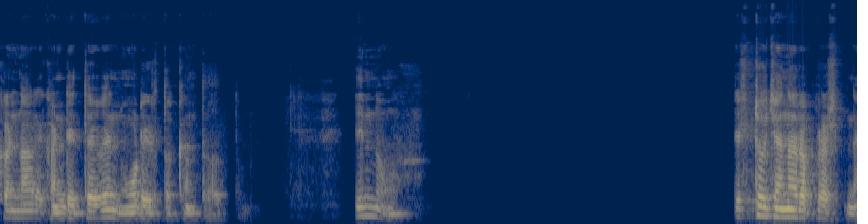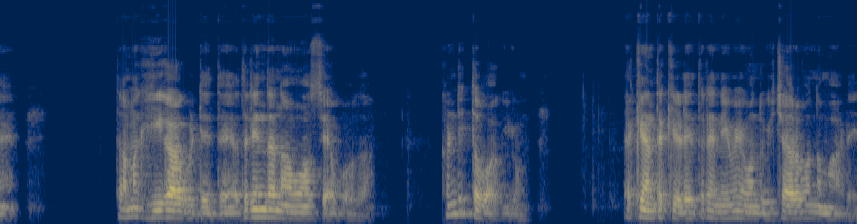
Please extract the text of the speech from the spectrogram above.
ಕಣ್ಣಾರೆ ಕಂಡಿದ್ದೇವೆ, ನೋಡಿರ್ತಕ್ಕಂಥದ್ದು. ಇನ್ನು ಎಷ್ಟೋ ಜನರ ಪ್ರಶ್ನೆ ತಮಗೆ ಹೀಗಾಗ್ಬಿಟ್ಟಿದೆ, ಅದರಿಂದ ನಾವು ಆಗ್ಬೋದಾ? ಖಂಡಿತವಾಗಿಯೂ. ಯಾಕೆ ಅಂತ ಕೇಳಿದರೆ ನೀವೇ ಒಂದು ವಿಚಾರವನ್ನು ಮಾಡಿ.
